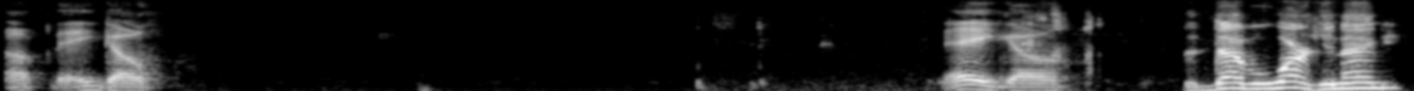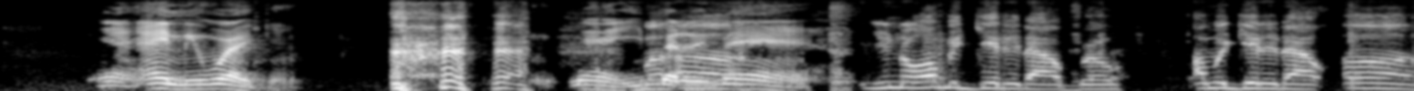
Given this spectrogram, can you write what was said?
up there you go. There you go. the devil working, ain't he? Yeah, ain't he working? Man, you But, better, uh, man. you know, I'm gonna get it out, bro. I'm gonna get it out. Uh,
